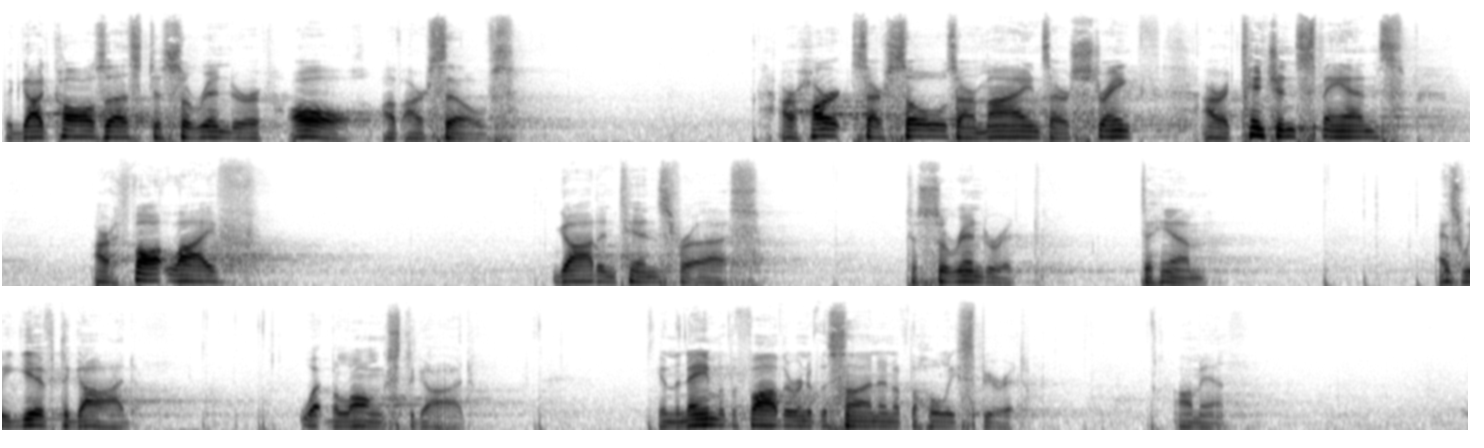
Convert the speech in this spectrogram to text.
that God calls us to surrender all of ourselves our hearts, our souls, our minds, our strength, our attention spans, our thought life God intends for us to surrender it to Him as we give to God what belongs to God. In the name of the Father, and of the Son, and of the Holy Spirit. Amen.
